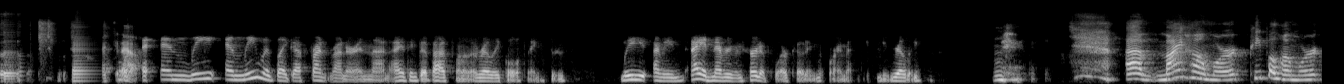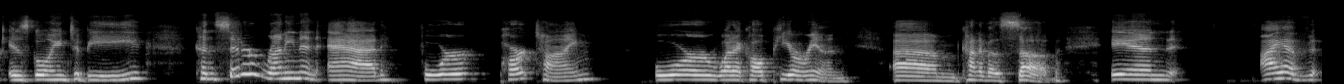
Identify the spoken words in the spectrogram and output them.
So check it out. And Lee and Lee was like a front runner in that. I think that that's one of the really cool things. Is Lee? I mean, I had never even heard of floor coating before I met Lee. Really, Um, my homework, people homework, is going to be consider running an ad for part time or what I call PRN, um, kind of a sub. And I have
